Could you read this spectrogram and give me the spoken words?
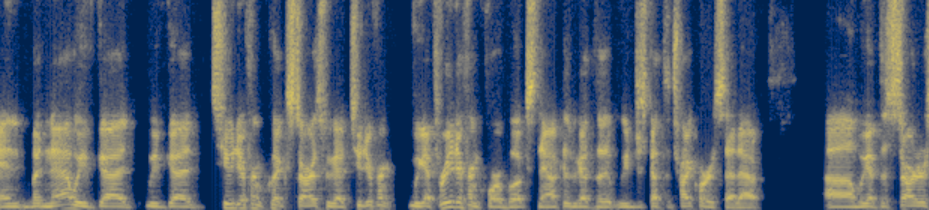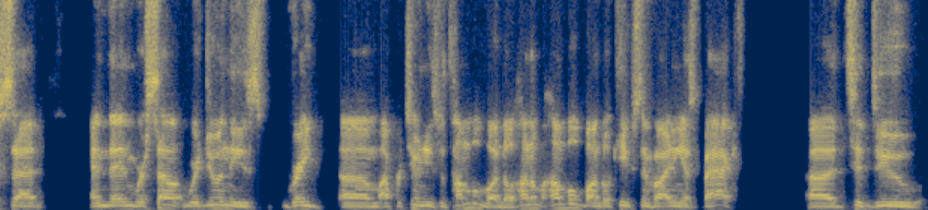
and but now we've got we've got two different quick starts. We've got two different we got three different core books now because we got the we just got the tricorder set out. Uh, we got the starter set and then we're selling we're doing these great um, opportunities with humble bundle. Humble bundle keeps inviting us back uh, to do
